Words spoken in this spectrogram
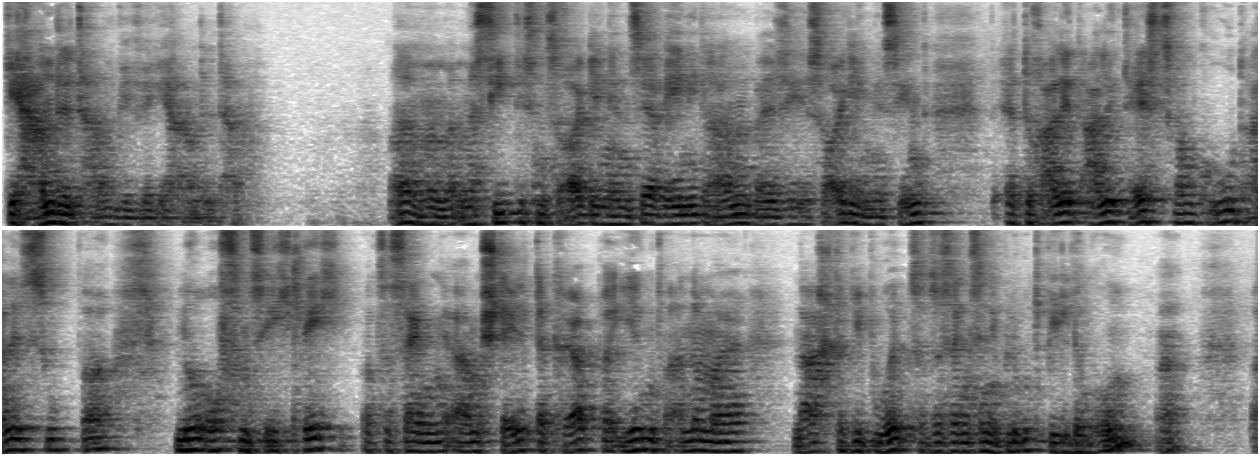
gehandelt haben, wie wir gehandelt haben. Man sieht diesen Säuglingen sehr wenig an, weil sie Säuglinge sind. Durch alle, alle Tests waren gut, alles super. Nur offensichtlich sozusagen ähm, stellt der Körper irgendwann einmal nach der Geburt sozusagen seine Blutbildung um. Ja? Äh,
